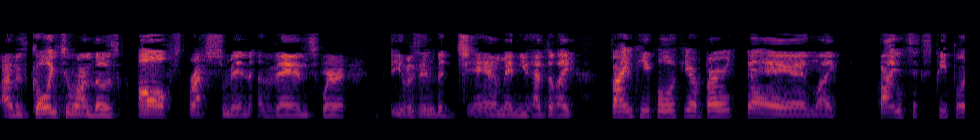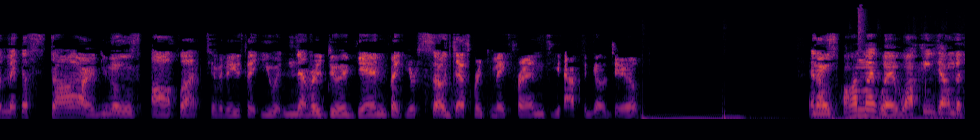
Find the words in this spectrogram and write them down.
I was going to one of those all freshman events where it was in the gym and you had to like find people with your birthday and like find six people and make a star. You know, those awful activities that you would never do again, but you're so desperate to make friends, you have to go do and I was on my way walking down the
